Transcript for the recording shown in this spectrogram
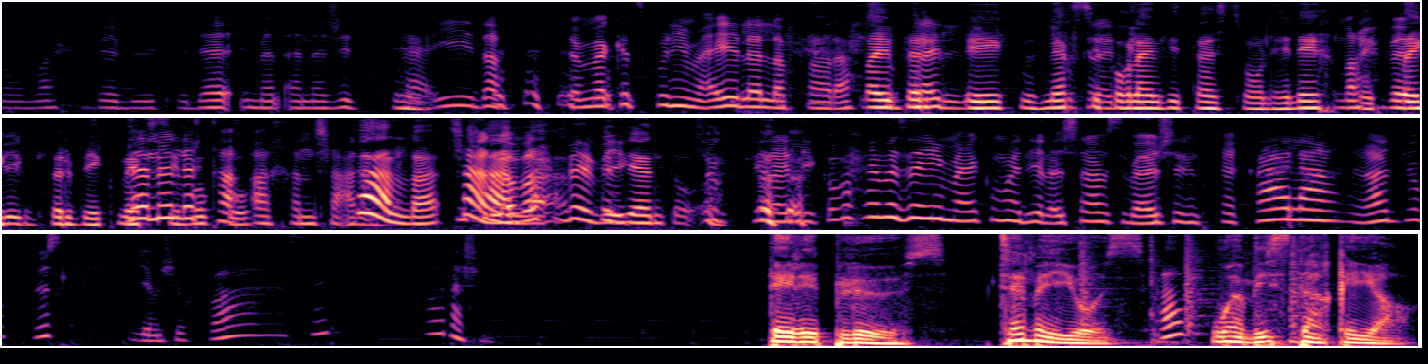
ومرحبا بك ودائما أنا جد سعيدة لما كتكوني معي لالا فرح. الله شكرا يبارك لك. فيك ميرسي شكراً بور لك. لانفيتاسيون الله يخليك مرحبا الله بك. يكبر بك لنا ميرسي لقاء بوكو. آخر إن شاء إن شاء الله. الله. إن شاء الله. مرحبا بك. شكرا لكم. إحنا مازالين معكم هذه العشرة 27 دقيقة على راديو بلوس اليوم نشوف فاصل وراجع لكم تيلي بلوس تميز. ومصداقية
